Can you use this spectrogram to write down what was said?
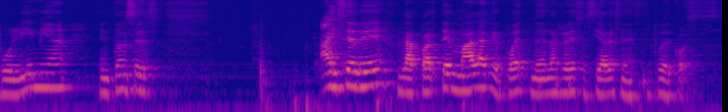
bulimia. Entonces, ahí se ve la parte mala que puede tener las redes sociales en este tipo de cosas.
